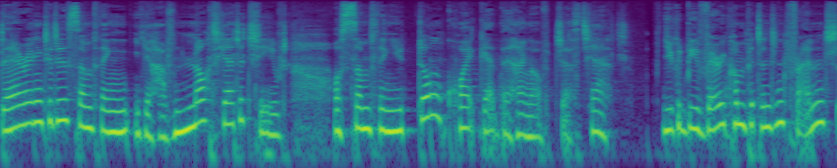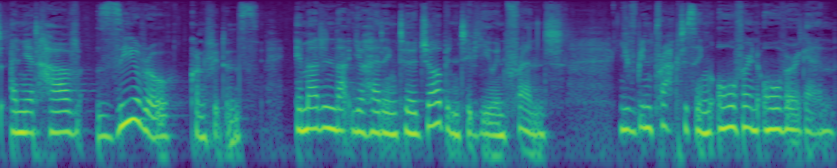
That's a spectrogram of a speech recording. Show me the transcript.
daring to do something you have not yet achieved or something you don't quite get the hang of just yet. You could be very competent in French and yet have zero confidence. Imagine that you're heading to a job interview in French. You've been practicing over and over again.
